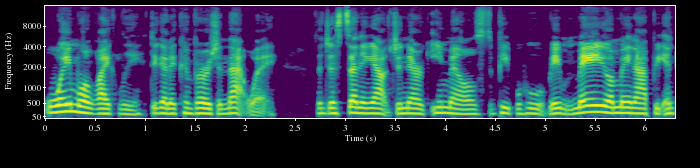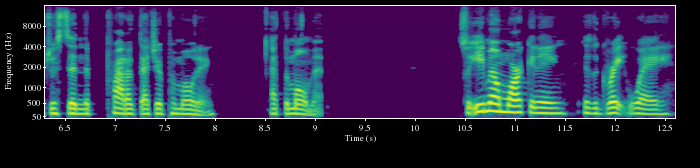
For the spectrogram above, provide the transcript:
Way more likely to get a conversion that way than just sending out generic emails to people who may, may or may not be interested in the product that you're promoting at the moment. So, email marketing is a great way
